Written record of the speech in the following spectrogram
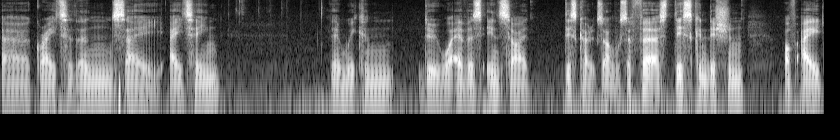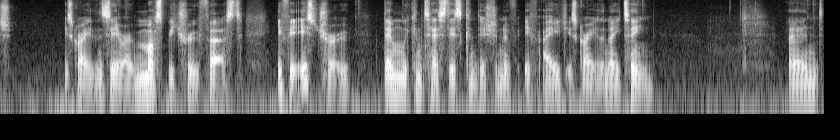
uh, greater than say 18 then we can do whatever's inside this code example. So first, this condition of age is greater than 0 must be true first. If it is true, then we can test this condition of if age is greater than 18. And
